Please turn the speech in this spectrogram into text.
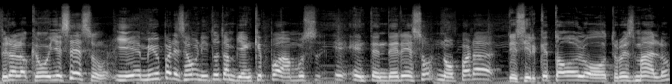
pero, lo que voy es eso. Y a mí me parece bonito también que podamos eh, entender eso, no para decir que todo lo otro es malo,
